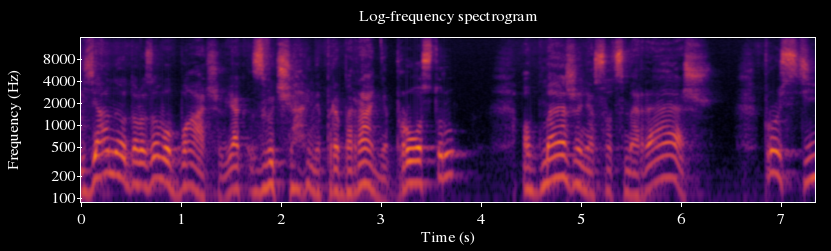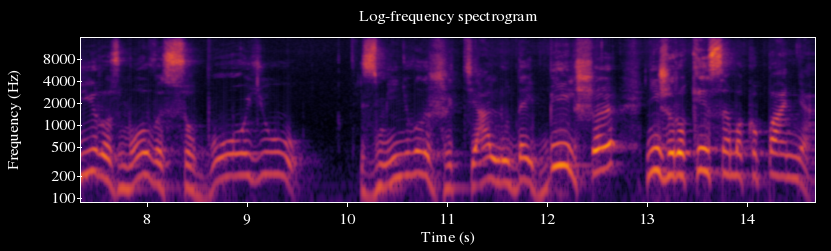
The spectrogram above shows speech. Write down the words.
Я неодноразово бачив, як звичайне прибирання простору, обмеження соцмереж, прості розмови з собою змінювали життя людей більше, ніж роки самокопання.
